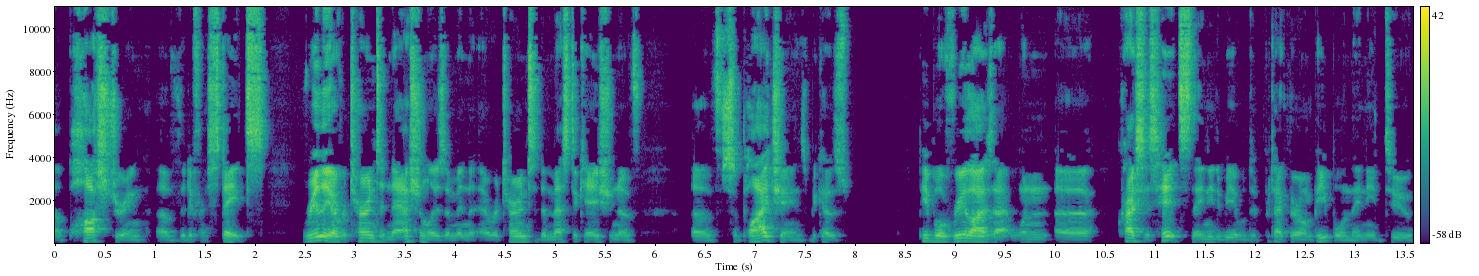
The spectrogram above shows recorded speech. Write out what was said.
uh, posturing of the different states. Really, a return to nationalism and a return to domestication of of supply chains, because people have realized that when a crisis hits, they need to be able to protect their own people, and they need to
